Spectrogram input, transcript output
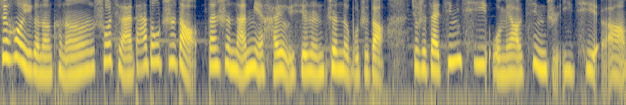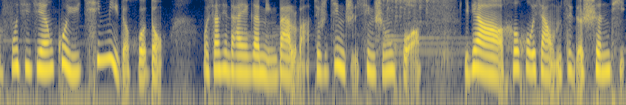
最后一个呢，可能说起来大家都知道，但是难免还有一些人真的不知道，就是在经期我们要禁止一切啊夫妻间过于亲密的活动。我相信大家应该明白了吧？就是禁止性生活，一定要呵护一下我们自己的身体。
